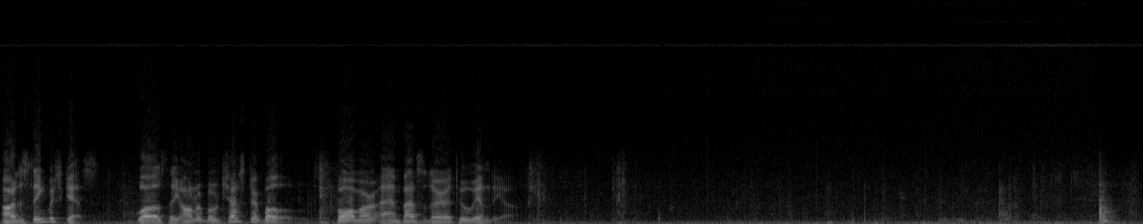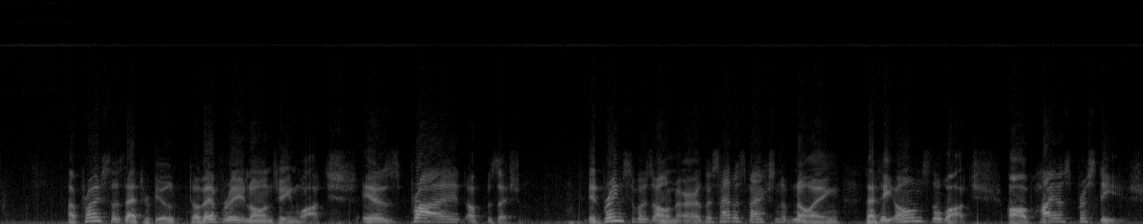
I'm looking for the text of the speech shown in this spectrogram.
Our distinguished guest was the Honorable Chester Bowles, former ambassador to India. A priceless attribute of every Longines watch is pride of possession. It brings to its owner the satisfaction of knowing that he owns the watch of highest prestige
